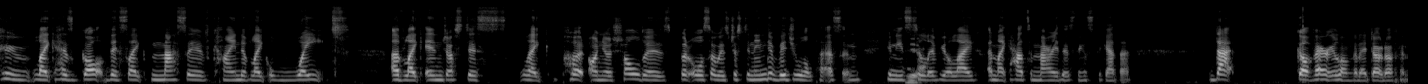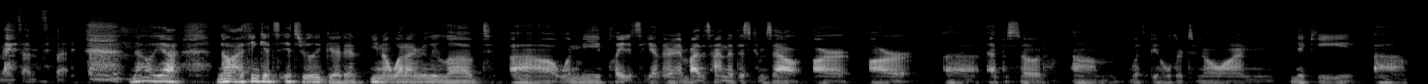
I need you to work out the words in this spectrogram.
who like has got this like massive kind of like weight of like injustice like put on your shoulders but also is just an individual person who needs Yeah. to live your life and like how to marry those things together that got very long and i don't know if it made sense but no, yeah, no. I think it's it's really good, and you know what I really loved uh, when we played it together. And by the time that this comes out, our our uh, episode um, with Beholder to Know on Nikki um,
